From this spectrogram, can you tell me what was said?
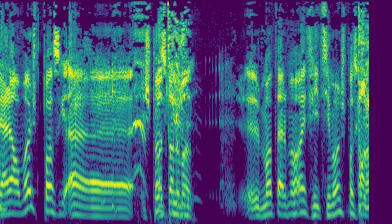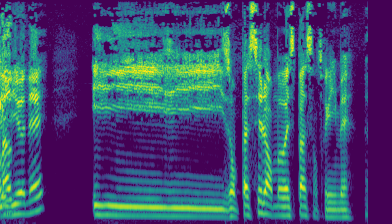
Mais alors moi, je pense que, euh, je pense Mentalement. que, euh, mentalement, effectivement, je pense Par que là. les Lyonnais, ils, ils ont passé leur mauvaise passe entre guillemets. Ah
